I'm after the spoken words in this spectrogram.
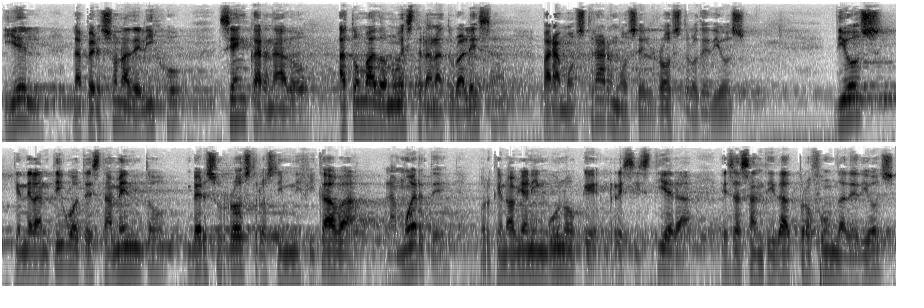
y Él, la persona del Hijo, se ha encarnado, ha tomado nuestra naturaleza para mostrarnos el rostro de Dios. Dios, que en el Antiguo Testamento ver su rostro significaba la muerte, porque no había ninguno que resistiera esa santidad profunda de Dios,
